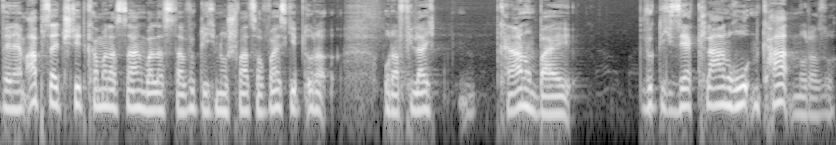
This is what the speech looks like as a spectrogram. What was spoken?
wenn er im Abseits steht, kann man das sagen, weil es da wirklich nur schwarz auf weiß gibt oder, oder vielleicht, keine Ahnung, bei wirklich sehr klaren roten Karten oder so.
